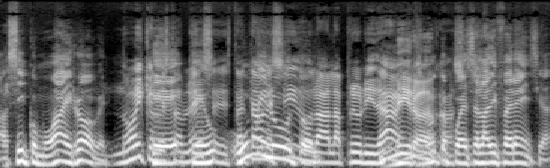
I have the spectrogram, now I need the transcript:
así como hay, Robert? No, y que, lo establece, está un establecido minuto, la, la prioridad. Mira. un minuto puede ser la diferencia.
